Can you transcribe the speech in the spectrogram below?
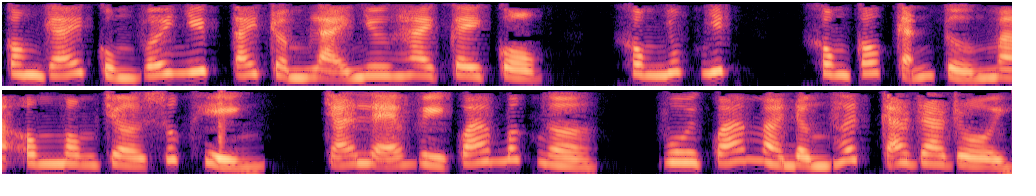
con gái cùng với nhiếp tái trầm lại như hai cây cột, không nhúc nhích, không có cảnh tượng mà ông mong chờ xuất hiện, chả lẽ vì quá bất ngờ vui quá mà đần hết cả ra rồi,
